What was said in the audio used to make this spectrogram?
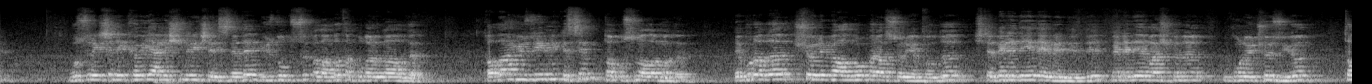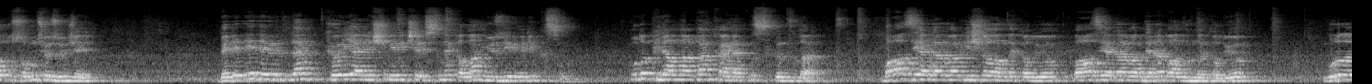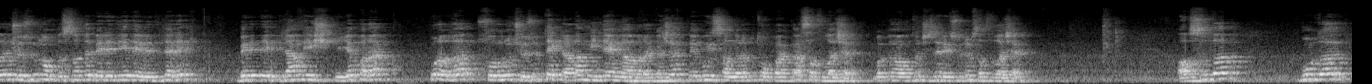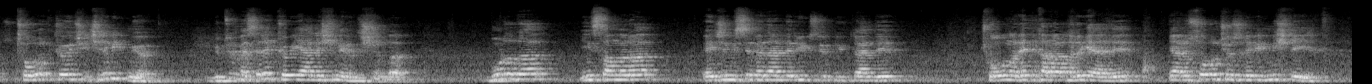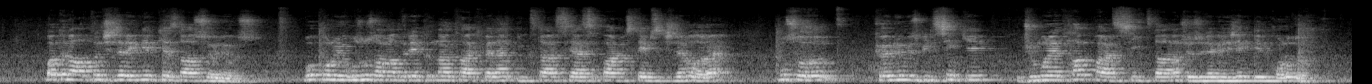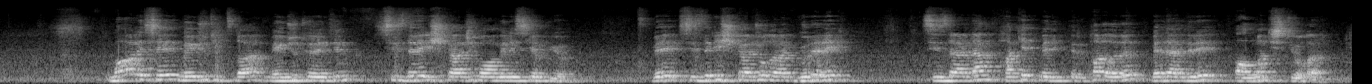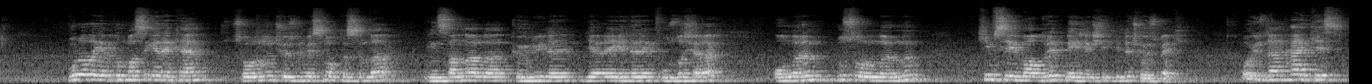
Bu süreçte de köy yerleşimleri içerisinde de %30'u kalan da tapularını aldı. Kalan %20 kısım tapusunu alamadı. Ve burada şöyle bir algı operasyonu yapıldı. İşte belediyeye devredildi. Belediye başkanı bu konuyu çözüyor. Tapu sorunu çözülecek. Belediye devredilen köy yerleşim yeri içerisinde kalan %20'lik kısım. Bu da planlardan kaynaklı sıkıntılar. Bazı yerler var yeşil alanda kalıyor, bazı yerler var dere bandında kalıyor. Buraların çözüm noktasına da belediye devredilerek belediye plan değişikliği yaparak burada sorunu çözüp tekrardan milli emlak bırakacak ve bu insanlara bu topraklar satılacak. Bakın altını çizerek söylüyorum satılacak. Aslında burada Çorum köy içinde bitmiyor. Bütün mesele köy yerleşim yeri dışında. Burada da insanlara ecrimsi bedelleri yük- yüklendi. Çoğuna red kararları geldi. Yani sorun çözülebilmiş değil. Bakın altını çizerek bir kez daha söylüyoruz. Bu konuyu uzun zamandır yakından takip eden iktidar siyasi partisi temsilcileri olarak bu sorun köylümüz bilsin ki Cumhuriyet Halk Partisi iktidarına çözülebilecek bir konudur. Maalesef mevcut iktidar, mevcut yönetim sizlere işgalci muamelesi yapıyor. Ve sizleri işgalci olarak görerek sizlerden hak etmedikleri paraları, bedelleri almak istiyorlar. Burada yapılması gereken sorunun çözülmesi noktasında insanlarla, köylüyle bir araya gelerek, uzlaşarak onların bu sorunlarını kimseyi mağdur etmeyecek şekilde çözmek. O yüzden herkes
